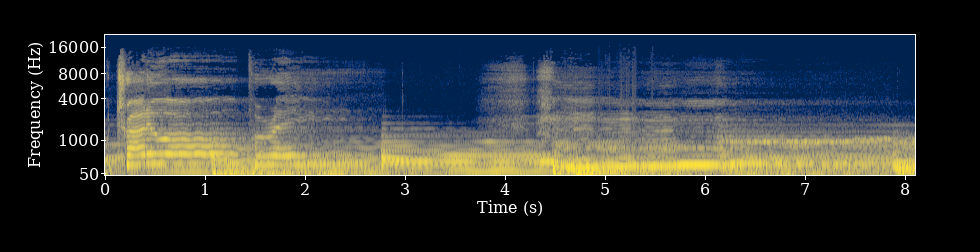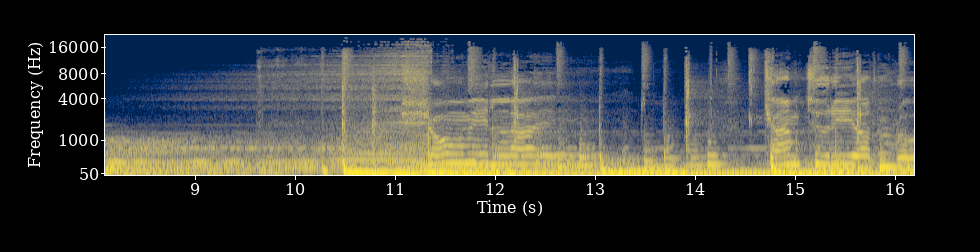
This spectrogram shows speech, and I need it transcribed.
We try to operate. Hmm. Show me light. Come to the other road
